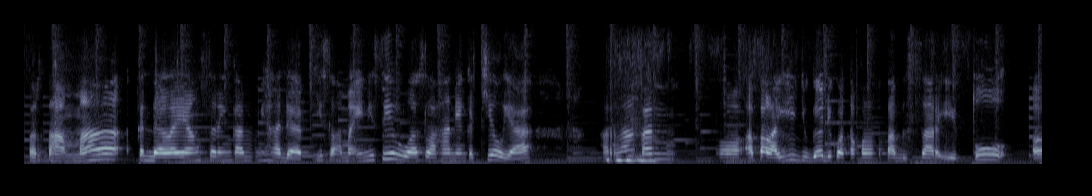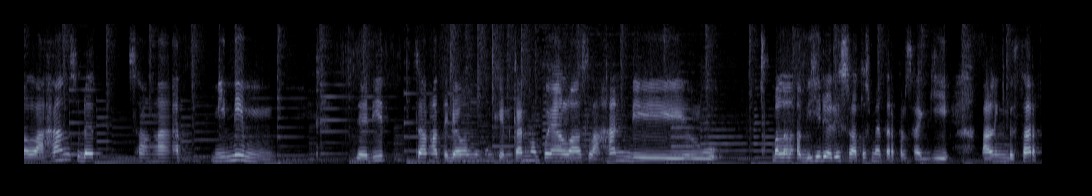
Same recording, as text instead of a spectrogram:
Pertama, kendala yang sering kami hadapi selama ini sih luas lahan yang kecil ya. Karena kan uh, apalagi juga di kota-kota besar itu uh, lahan sudah sangat minim. Jadi sangat tidak memungkinkan mempunyai luas lahan di melebihi dari 100 meter persegi. Paling besar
